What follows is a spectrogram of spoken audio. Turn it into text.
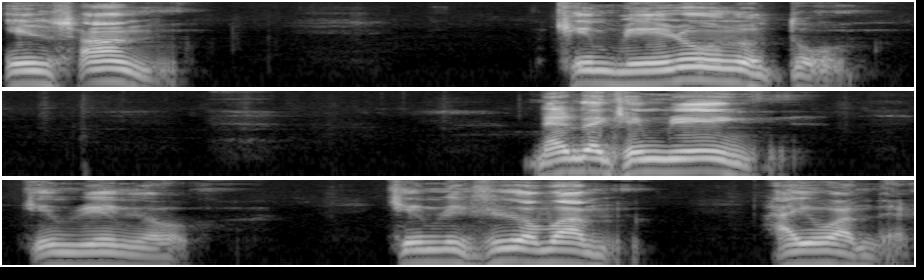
İnsan kimliğini unuttu. Nerede kimliğin? Kimliğim yok. Kimliksiz olan hayvandır.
